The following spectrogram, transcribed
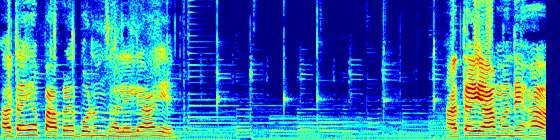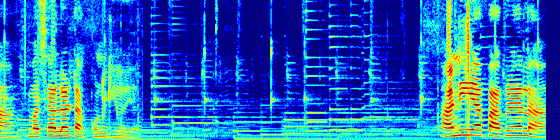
आता ह्या पाकळ्या बनून झालेल्या आहेत. आता यामध्ये हा मसाला टाकून घेऊया. आणि या पाकळ्याला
